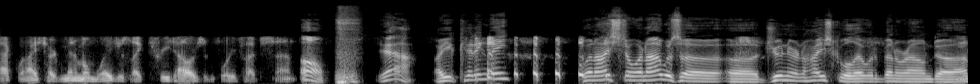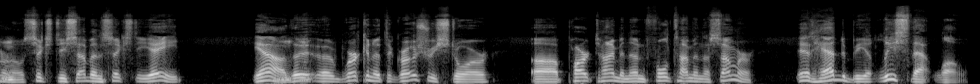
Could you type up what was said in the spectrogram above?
Back when I started, minimum wage was like three dollars and forty five cents. Oh, pfft, yeah. Are you kidding me? when I still when I was a, a junior in high school, that would have been around uh, I don't know 67, 68. Yeah, the, uh, working at the grocery store uh, part time and then full time in the summer, it had to be at least that low.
